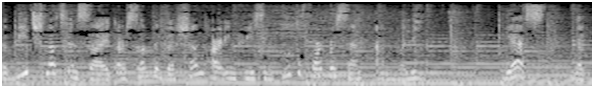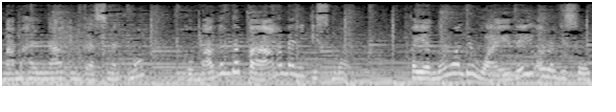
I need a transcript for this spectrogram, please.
The beach lots inside our subdivision are increasing 2 to 4% annually. Yes, nagmamahal na ang investment mo, gumaganda pa ang amenities mo. Kaya no wonder why they already sold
